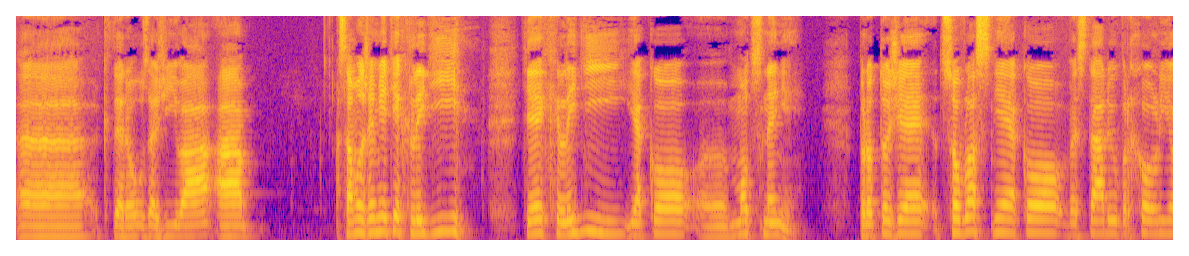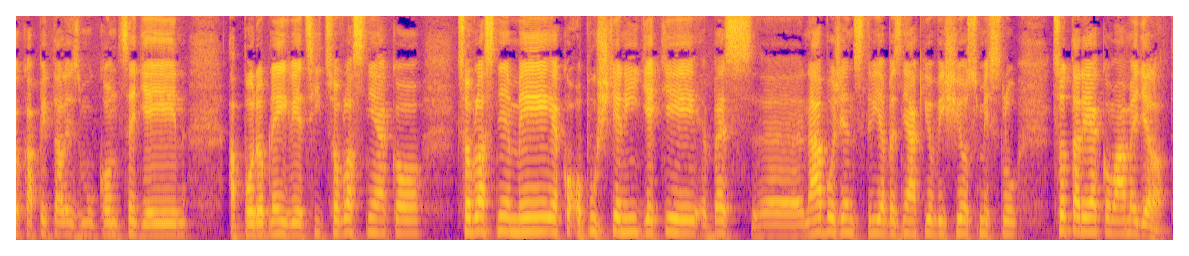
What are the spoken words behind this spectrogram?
eh, kterou zažívá. A samozřejmě těch lidí, těch lidí jako moc není protože co vlastně jako ve stádiu vrcholného kapitalismu, konce dějin a podobných věcí, co vlastně jako, co vlastně my jako opuštěný děti bez e, náboženství a bez nějakého vyššího smyslu, co tady jako máme dělat.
